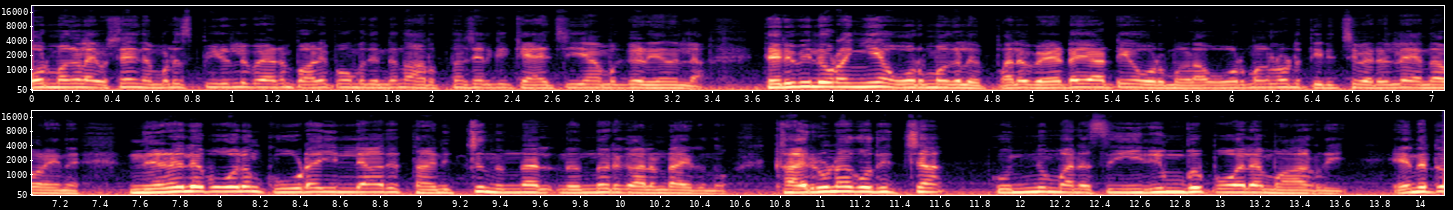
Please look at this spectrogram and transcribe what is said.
ഓർമ്മകളെ പക്ഷേ നമ്മൾ സ്പീഡിൽ വേണം പാടി പോകുമ്പോൾ ഇതിന്റെ അർത്ഥം ശരിക്കും ക്യാച്ച് ചെയ്യാൻ നമുക്ക് കഴിയുന്നില്ല. തെരുവിലുറങ്ങിയ ഓർമ്മകൾ പല വേടയാട്ടിയ ഓർമ്മകൾ ആ ഓർമ്മകളോട് തിരിച്ചു വരല്ലേ എന്ന് പറയുന്നത് നിഴൽ പോലും കൂടെയില്ലാതെ തനിച്ചു നിന്ന നിന്നൊരു കാലം ഉണ്ടായിരുന്നു കരുണ കൊതിച്ച കുഞ്ഞു മനസ്സ് ഇരുമ്പ് പോലെ മാറി. എന്നിട്ട്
